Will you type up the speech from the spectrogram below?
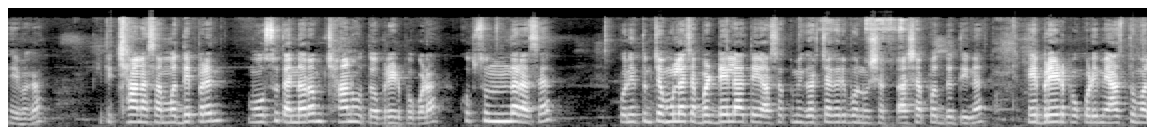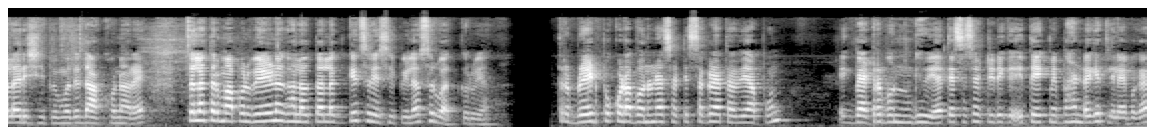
हे बघा किती छान असा मध्येपर्यंत मौसूत आहे नरम छान होतं ब्रेड पकोडा. खूप सुंदर असं कोणी तुमच्या मुलाच्या बड्डेला ते असं तुम्ही घरच्या घरी बनवू शकता अशा पद्धतीनं. हे ब्रेड पकोडे मी आज तुम्हाला रेसिपीमध्ये दाखवणार आहे. चला तर मग आपण वेळ न घालवता लगेच रेसिपीला सुरुवात करूया. तर ब्रेड पकोडा बनवण्यासाठी सगळ्यात आधी आपण एक बॅटर बनवून घेऊया. त्याच्यासाठी एक- इथे एक मी भांडं घेतलेलं आहे बघा.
